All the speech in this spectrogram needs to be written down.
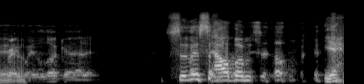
a great Yeah. way to look at it. So this album, yeah.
